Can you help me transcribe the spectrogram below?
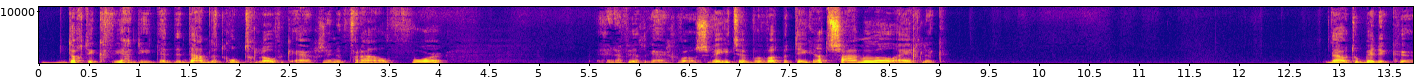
dacht ik, ja, die, de, de, naam dat komt geloof ik ergens in een verhaal voor. En dan wilde ik eigenlijk wel eens weten, wat betekent dat Samuel eigenlijk? Nou, toen ben ik uh,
